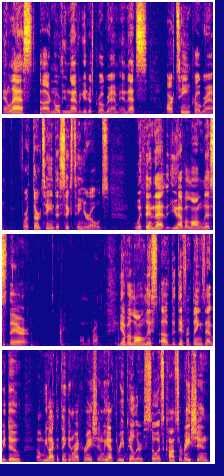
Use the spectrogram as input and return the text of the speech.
And last, our Norview Navigators program, and that's our teen program for 13 to 16 year olds. Within that, you have a long list there. Oh, no problem. You have a long list of the different things that we do. Um, we like to think in recreation, we have three pillars. So it's conservation,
